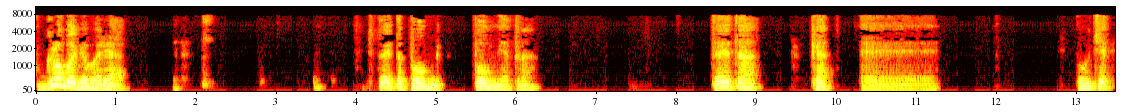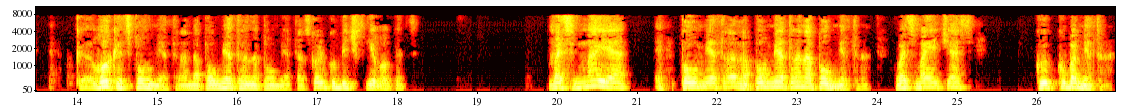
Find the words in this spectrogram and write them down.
Грубо говоря, что это пол, полметра, то это э, получается локоть полметра на полметра на полметра. Сколько кубический локоть? Восьмая э, полметра на полметра на полметра. Восьмая часть кубометра.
